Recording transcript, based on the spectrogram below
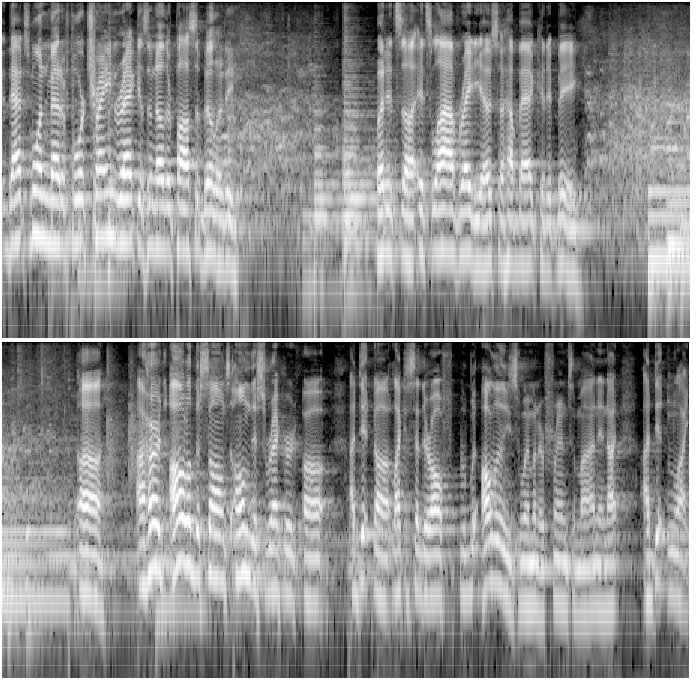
that's one metaphor. Train wreck is another possibility. But it's, uh, it's live radio, so how bad could it be? Uh, I heard all of the songs on this record. Uh, I did, uh, like I said, they're all, all of these women are friends of mine, and I, I didn't like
